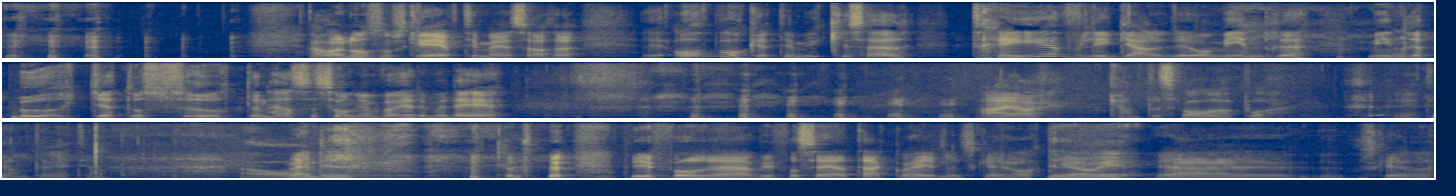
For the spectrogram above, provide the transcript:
Jag var någon som skrev till mig så här, avbocket är mycket så här trevligare och mindre, mindre purket och surt den här säsongen. Vad är det med det? Nej, jag kan inte svara på. Vet jag inte, vet jag inte. Ja, Men du, vi, får, eh, vi får säga tack och hej. Nu ska jag, det gör vi. jag, ska jag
